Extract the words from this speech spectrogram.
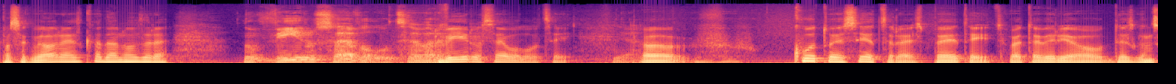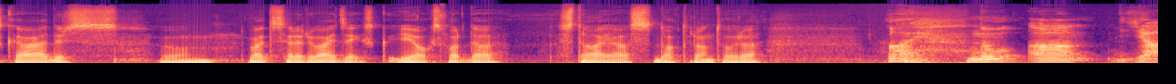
Pasaki vēlreiz, kādā nozarē? Nu, vīrusu evolūcija. Vīrusu evolūcija. Jā. Uh, ko tu esi iecerējis pētīt? Vai tev ir jau diezgan skaidrs, vai tas ir arī vajadzīgs, ja Oksfordā stājās doktorantūrā? Ai, nu, um, jā,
